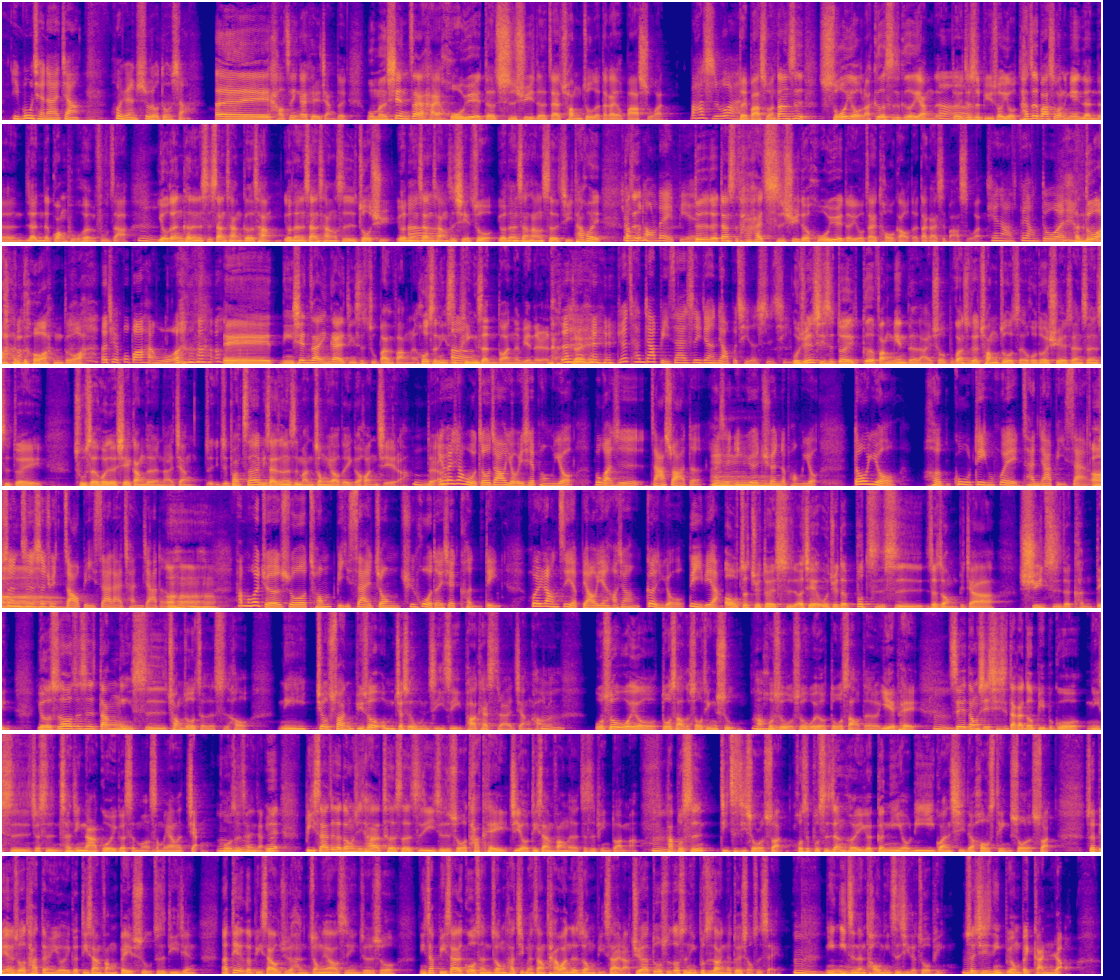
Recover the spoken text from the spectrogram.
以目前来讲，会员数有多少？诶，好，这应该可以讲。对，我们现在还活跃的、持续的在创作的，大概有八十万。八十万，对，八十万，但是所有啦，各式各样的，嗯、对，就是比如说有他这个八十万里面人的人的光谱会很复杂，嗯，有的人可能是擅长歌唱，有的人擅长是作曲，有的人擅长是写作，哦、有的人擅长设计，他会他是不同类别，对对对，但是他还持续的活跃的有在投稿的，大概是八十万。天啊，非常多哎，很多啊，很多啊，很多啊，而且不包含我。诶，你现在应该已经是主办方了，或是你是评审端那边的人对。我觉得参加比赛是一件很了不起的事情。我觉得其实对各方面的来说。不管是对创作者，或对学生，甚至是对出社会的斜杠的人来讲，这这参加比赛真的是蛮重要的一个环节啦。嗯，对啊，因为像我周遭有一些朋友，不管是杂耍的还是音乐圈的朋友，嗯、都有很固定会参加比赛，嗯、甚至是去找比赛来参加的。嗯哼嗯哼，他们会觉得说，从比赛中去获得一些肯定。会让自己的表演好像更有力量哦，这绝对是，而且我觉得不只是这种比较虚值的肯定，有的时候就是当你是创作者的时候，你就算比如说我们就是我们自己自己 podcast 来讲好了。嗯我说我有多少的收听数，好，或是我说我有多少的业配，嗯，这些东西其实大概都比不过你是就是曾经拿过一个什么什么样的奖，或是曾经讲，因为比赛这个东西它的特色之一就是说它可以既有第三方的知识频段嘛，嗯，它不是你自己说了算，或是不是任何一个跟你有利益关系的 hosting 说了算，所以变成说它等于有一个第三方倍数，这是第一件。那第二个比赛我觉得很重要的事情就是说你在比赛的过程中，它基本上台湾的这种比赛啦，绝大多数都是你不知道你的对手是谁。嗯，你你只能投你自己的作品，所以其实你不用被干扰。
